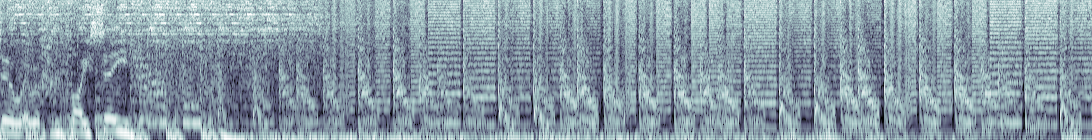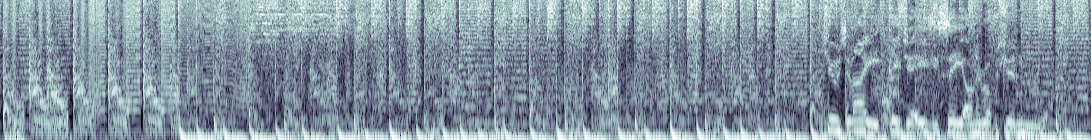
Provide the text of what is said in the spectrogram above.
to Eruption C. Tuesday night, DJ Easy C on Eruption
